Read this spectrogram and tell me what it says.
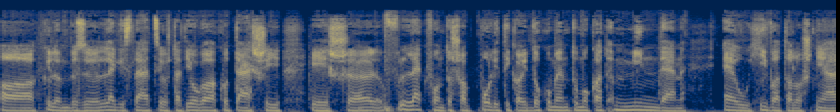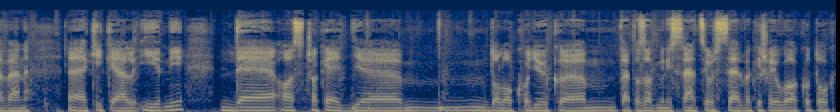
a különböző legislációs, tehát jogalkotási és legfontosabb politikai dokumentumokat minden EU hivatalos nyelven ki kell írni, de az csak egy dolog, hogy ők, tehát az adminisztrációs szervek és a jogalkotók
